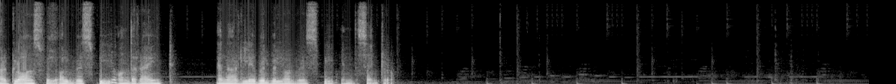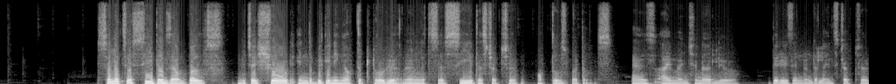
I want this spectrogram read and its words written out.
our gloss will always be on the right and our label will always be in the center. So let's just see the examples which I showed in the beginning of the tutorial and let's just see the structure of those buttons. As I mentioned earlier there is an underlying structure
